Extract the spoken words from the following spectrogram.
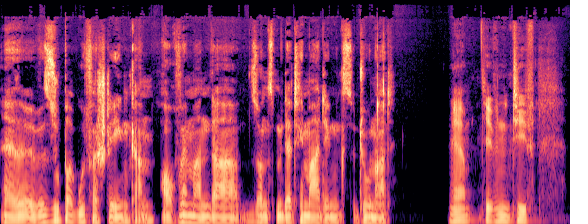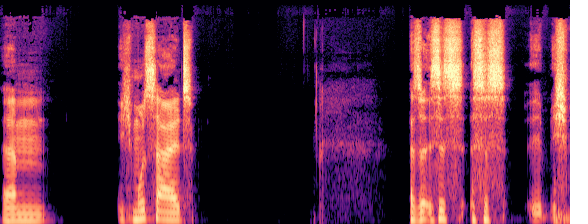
äh, super gut verstehen kann, auch wenn man da sonst mit der Thematik nichts zu tun hat. Ja, definitiv. Ähm, ich muss halt, also es ist, es ist, ich,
